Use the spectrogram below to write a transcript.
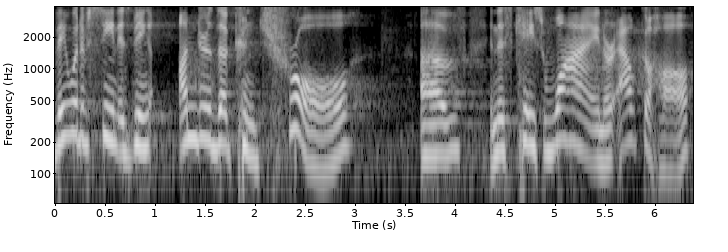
they would have seen is being under the control of, in this case, wine or alcohol,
